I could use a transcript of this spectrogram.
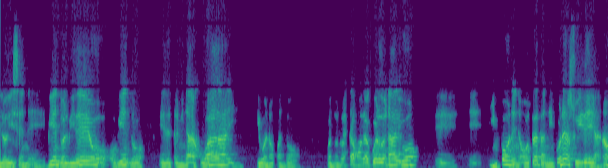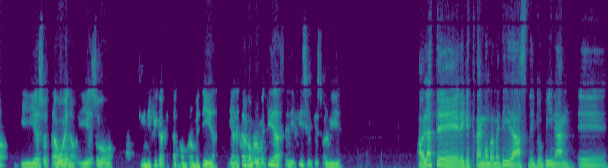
lo dicen eh, viendo el video o viendo eh, determinada jugada y, bueno, cuando, cuando no estamos de acuerdo en algo, eh, imponen o tratan de imponer su idea, ¿no? Y eso está bueno y eso significa que están comprometidas. Y al estar comprometidas es difícil que se olvide. Hablaste de que están comprometidas, de que opinan. Eh,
